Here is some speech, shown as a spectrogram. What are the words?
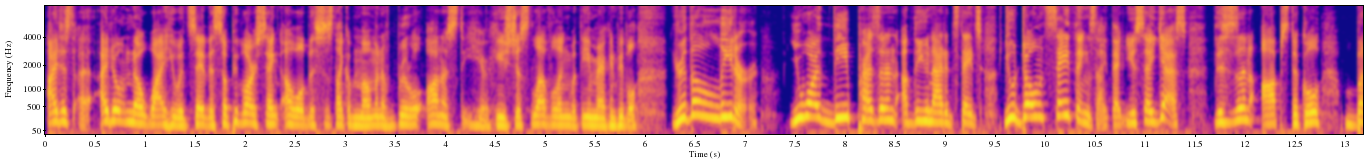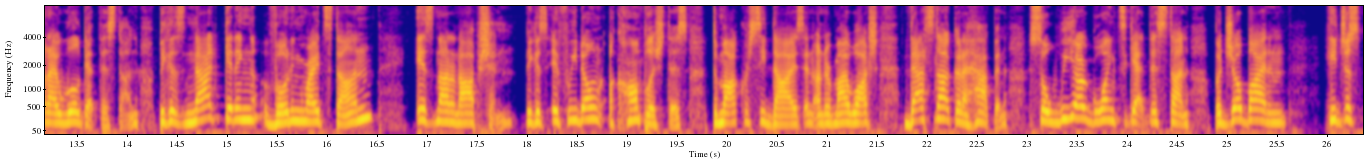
I just I don't know why he would say this. So people are saying, "Oh, well, this is like a moment of brutal honesty here. He's just leveling with the American people." You're the leader. You are the president of the United States. You don't say things like that. You say, "Yes, this is an obstacle, but I will get this done." Because not getting voting rights done is not an option. Because if we don't accomplish this, democracy dies and under my watch, that's not going to happen. So we are going to get this done. But Joe Biden he just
